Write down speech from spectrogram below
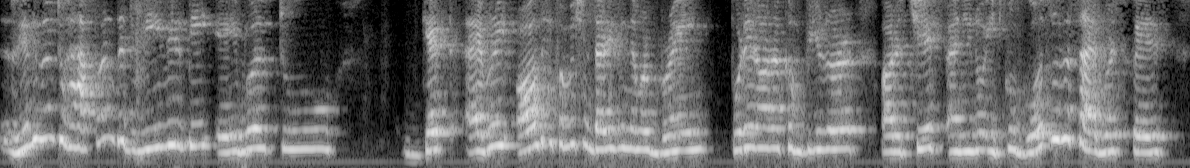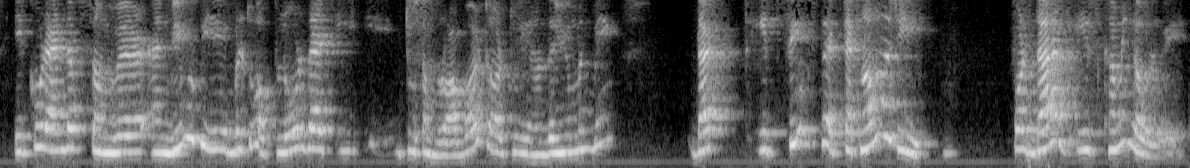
really going to happen that we will be able to get every all the information that is in our brain put it on a computer or a chip and you know it could go through the cyberspace it could end up somewhere and we would be able to upload that to some robot or to another human being that it seems that technology for that is coming our way.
